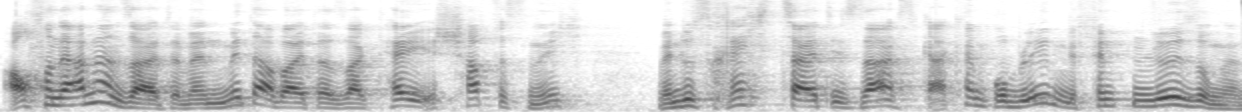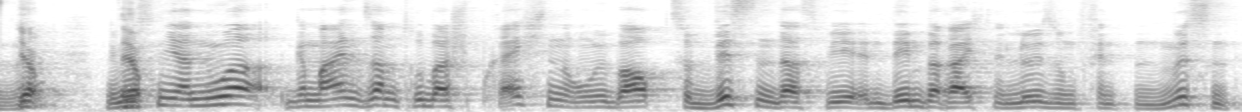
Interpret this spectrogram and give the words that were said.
Auch von der anderen Seite, wenn ein Mitarbeiter sagt, hey, ich schaffe es nicht, wenn du es rechtzeitig sagst, gar kein Problem, wir finden Lösungen. Ne? Ja. Wir Ja. müssen ja nur gemeinsam drüber sprechen, um überhaupt zu wissen, dass wir in dem Bereich eine Lösung finden müssen.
